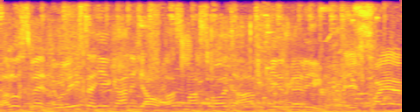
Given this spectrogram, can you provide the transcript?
Hallo Sven, du legst ja hier gar nicht auf. Was machst du heute Abend hier in Berlin? Ich feiere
